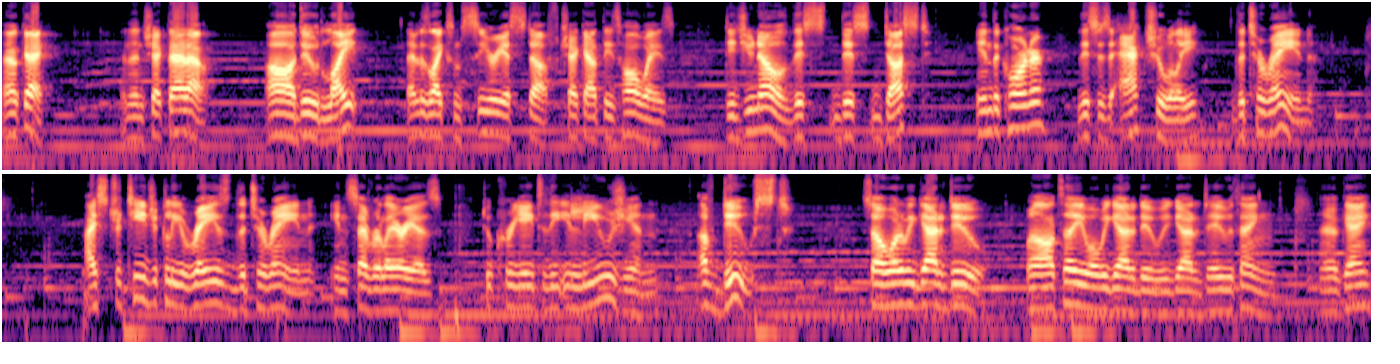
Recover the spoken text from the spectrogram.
Okay. And then check that out. Oh, dude, light? That is like some serious stuff. Check out these hallways. Did you know this this dust in the corner? This is actually the terrain. I strategically raised the terrain in several areas to create the illusion of deuced. So what do we gotta do? Well, I'll tell you what we gotta do. We gotta do thing. Okay?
